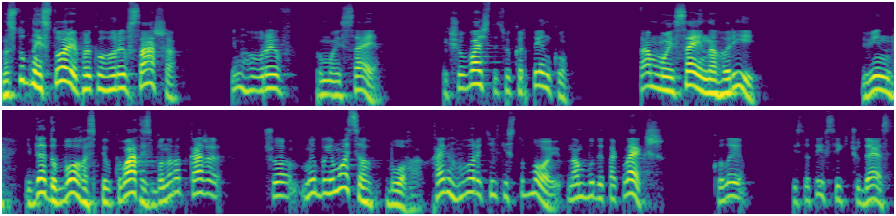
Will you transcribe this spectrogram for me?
Наступна історія, про яку говорив Саша, він говорив про Моїсея. Якщо ви бачите цю картинку, там Моїсей на горі, він йде до Бога спілкуватись, бо народ каже, що ми боїмося Бога. Хай він говорить тільки з тобою. Нам буде так легше, коли після тих всіх чудес,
